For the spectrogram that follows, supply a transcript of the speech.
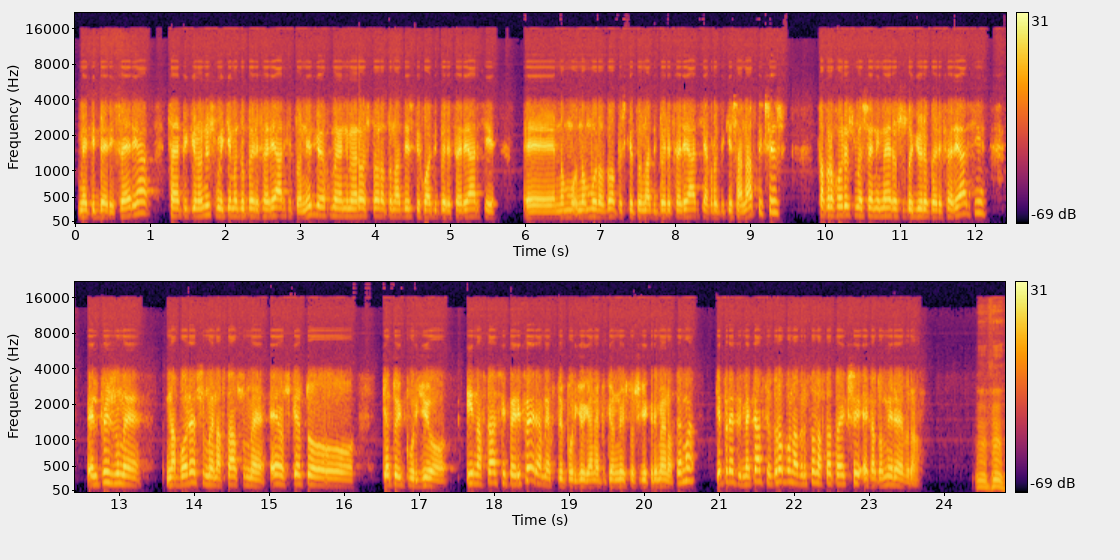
με την περιφέρεια. Θα επικοινωνήσουμε και με τον Περιφερειάρχη τον ίδιο. Έχουμε ενημερώσει τώρα τον αντίστοιχο Αντιπεριφερειάρχη ε, νομού, νομού Ροδόπης και τον Αντιπεριφερειάρχη Αγροτικής Ανάπτυξης. Θα προχωρήσουμε σε ενημέρωση στον κύριο Περιφερειάρχη. Ελπίζουμε να μπορέσουμε να φτάσουμε έως και το, και το Υπουργείο ή να φτάσει η περιφέρεια μέχρι το Υπουργείο για να επικοινωνήσει το συγκεκριμένο θέμα και πρέπει με κάποιο τρόπο να βρεθούν αυτά τα 6 εκατομμύρια ευρώ. Μμμ.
